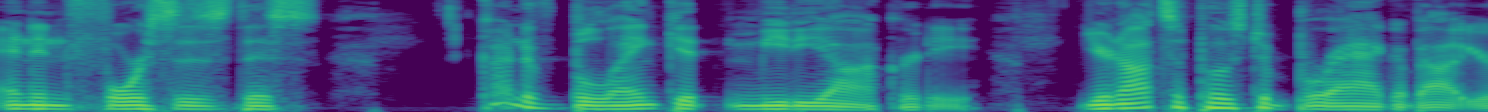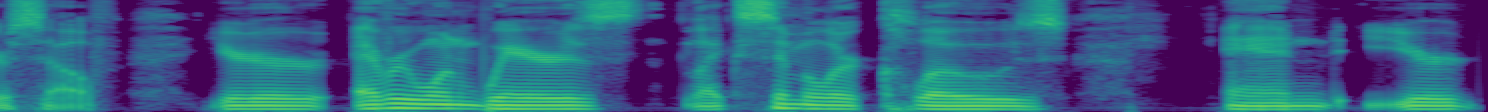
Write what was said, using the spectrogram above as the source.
and enforces this kind of blanket mediocrity. You're not supposed to brag about yourself. You're everyone wears like similar clothes and you're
